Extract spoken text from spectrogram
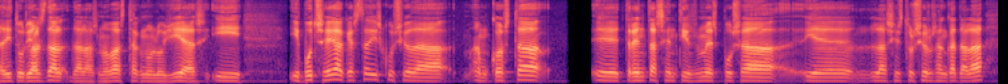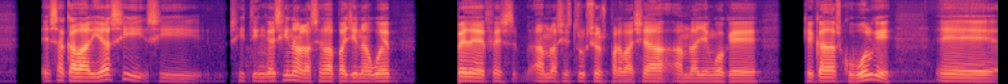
editorials de, de les noves tecnologies i, i potser aquesta discussió de em costa eh, 30 cèntims més posar eh, les instruccions en català s'acabaria si, si, si tinguessin a la seva pàgina web PDFs amb les instruccions per baixar amb la llengua que, que cadascú vulgui. Eh,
